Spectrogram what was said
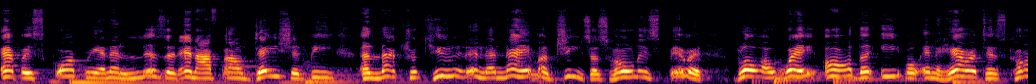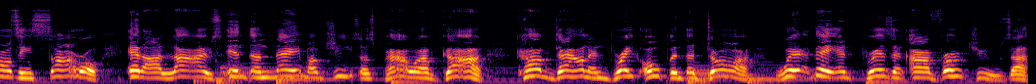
Every scorpion and lizard in our foundation be electrocuted in the name of Jesus. Holy Spirit, blow away all the evil inheritance causing sorrow in our lives in the name of Jesus. Power of God come down and break open the door where they imprison our virtues. Uh,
